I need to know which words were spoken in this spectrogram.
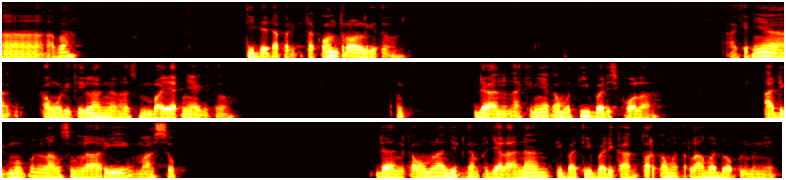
uh, apa tidak dapat kita kontrol gitu. Akhirnya kamu ditilang dan harus membayarnya gitu dan akhirnya kamu tiba di sekolah. Adikmu pun langsung lari masuk. Dan kamu melanjutkan perjalanan, tiba-tiba di kantor kamu terlambat 20 menit.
